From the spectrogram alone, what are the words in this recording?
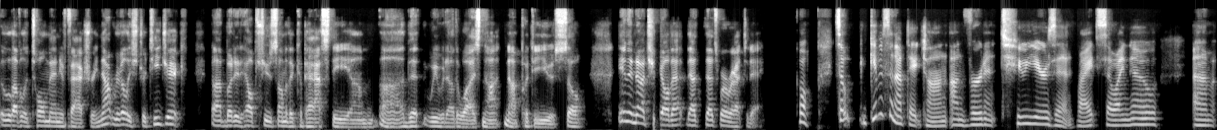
level of toll manufacturing. Not really strategic, uh, but it helps use some of the capacity um, uh, that we would otherwise not not put to use. So, in a nutshell, that that that's where we're at today. Cool. So, give us an update, John, on Verdant two years in, right? So, I know, um,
